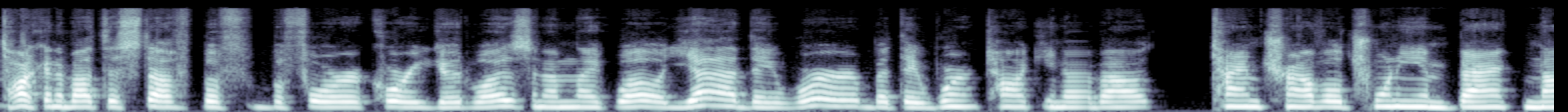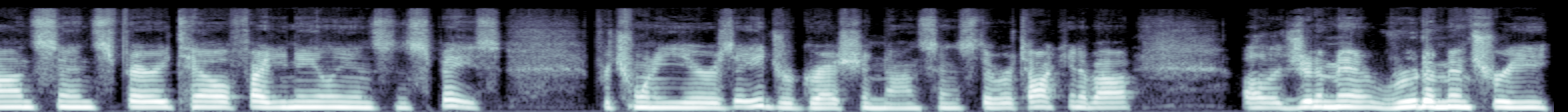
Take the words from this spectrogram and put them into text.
talking about this stuff bef- before Corey Goode was. And I'm like, well, yeah, they were, but they weren't talking about time travel, 20 and back nonsense, fairy tale fighting aliens in space for 20 years, age regression nonsense. They were talking about a legitimate rudimentary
